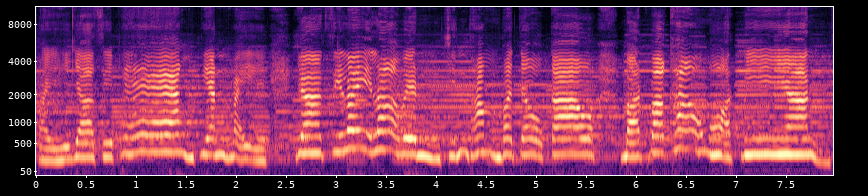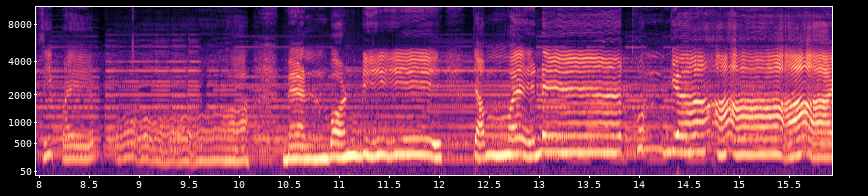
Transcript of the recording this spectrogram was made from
ไปอย่าสิแพงเพียนไปอย่าสิไล่ละเว้นสินธรรมพระเจ้ากาวบาดว่าข้าวหมอดเมียนสิไป แม่นบอนดีจำไว้แน่คุณยาย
